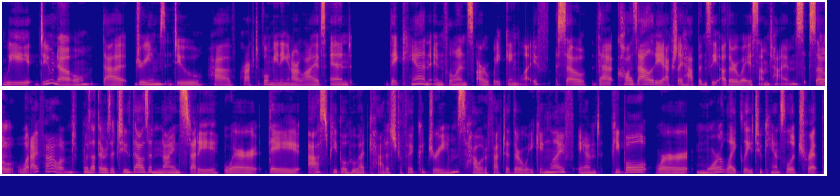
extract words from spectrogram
we do know that dreams do have practical meaning in our lives. And they can influence our waking life. So that causality actually happens the other way sometimes. So, mm. what I found was that there was a 2009 study where they asked people who had catastrophic dreams how it affected their waking life. And people were more likely to cancel a trip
